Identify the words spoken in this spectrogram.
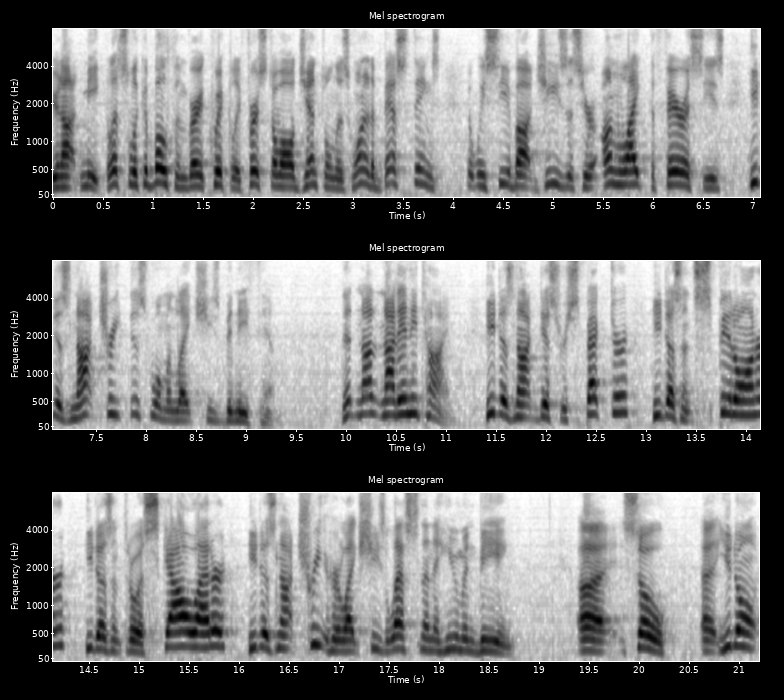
you're not meek. Let's look at both of them very quickly. First of all, gentleness. One of the best things that we see about Jesus here, unlike the Pharisees, he does not treat this woman like she's beneath him. Not, not any time. He does not disrespect her. He doesn't spit on her. He doesn't throw a scowl at her. He does not treat her like she's less than a human being. Uh, so uh, you don't,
